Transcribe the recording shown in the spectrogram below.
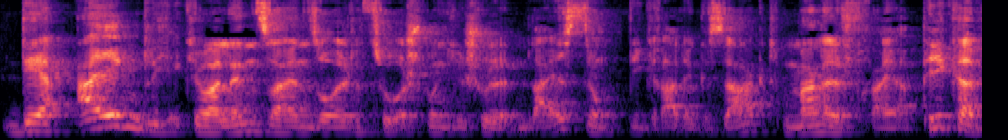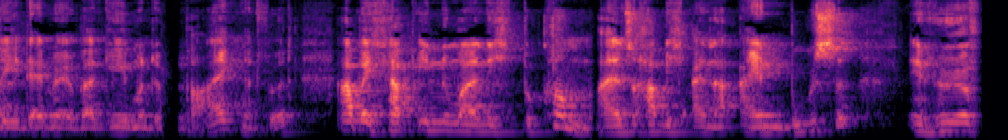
der eigentlich äquivalent sein sollte zur ursprünglich geschuldeten Leistung, wie gerade gesagt, mangelfreier Pkw, der mir übergeben und übereignet wird, aber ich habe ihn nun mal nicht bekommen. Also habe ich eine Einbuße in Höhe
